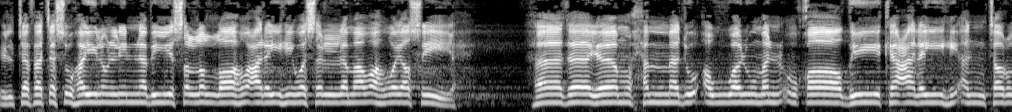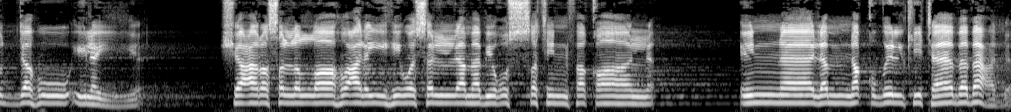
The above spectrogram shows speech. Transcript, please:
التفت سهيل للنبي صلى الله عليه وسلم وهو يصيح هذا يا محمد أول من أقاضيك عليه أن ترده إلي. شعر صلى الله عليه وسلم بغصة فقال إنا لم نقض الكتاب بعد.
